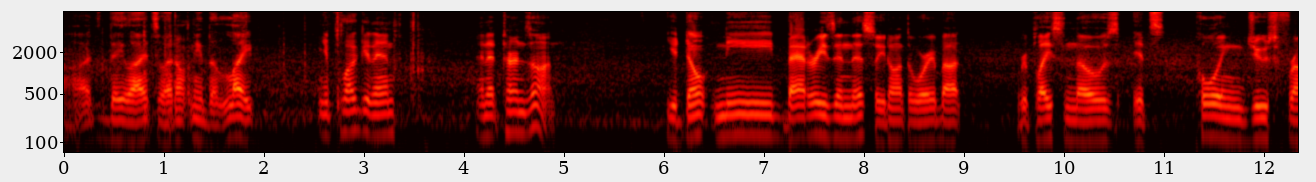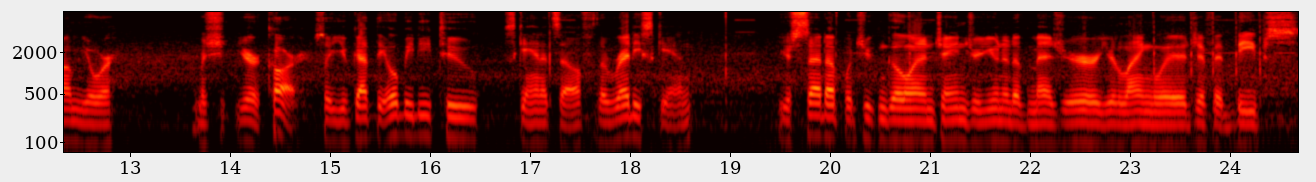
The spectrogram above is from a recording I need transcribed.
Uh, it's daylight so I don't need the light. You plug it in and it turns on you don't need batteries in this, so you don't have to worry about replacing those. It's pulling juice from your your car. So you've got the OBD2 scan itself, the ready scan, your setup which you can go in and change your unit of measure, your language, if it beeps,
